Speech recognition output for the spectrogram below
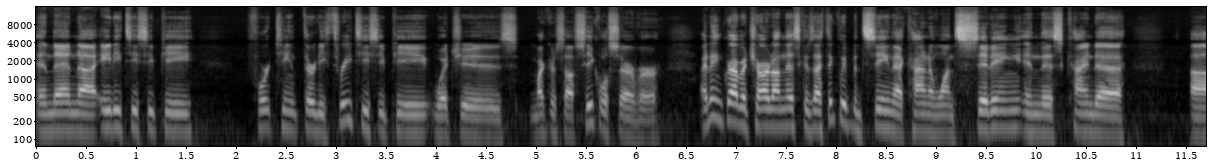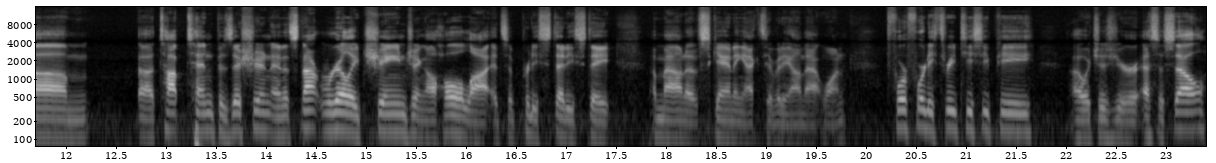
And then uh, 80 TCP, 1433 TCP, which is Microsoft SQL Server. I didn't grab a chart on this because I think we've been seeing that kind of one sitting in this kind of um, uh, top 10 position, and it's not really changing a whole lot. It's a pretty steady state amount of scanning activity on that one. 443 TCP, uh, which is your SSL.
